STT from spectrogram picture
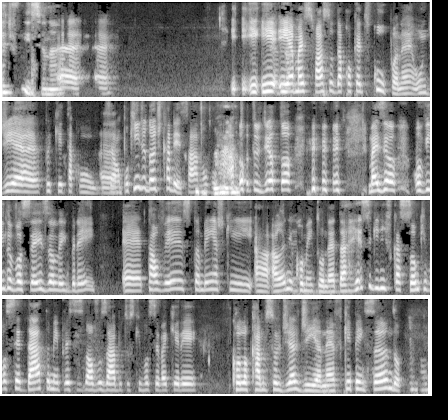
é difícil, né? É, é. E, e, e, é mais fácil dar qualquer desculpa, né? Um dia é porque tá com é. lá, um pouquinho de dor de cabeça, ah, não vou. Uhum. Outro dia eu tô. Mas eu, ouvindo vocês, eu lembrei, é, talvez também acho que a, a Anne comentou, né? Da ressignificação que você dá também para esses novos hábitos que você vai querer colocar no seu dia a dia, né? Fiquei pensando, uhum.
